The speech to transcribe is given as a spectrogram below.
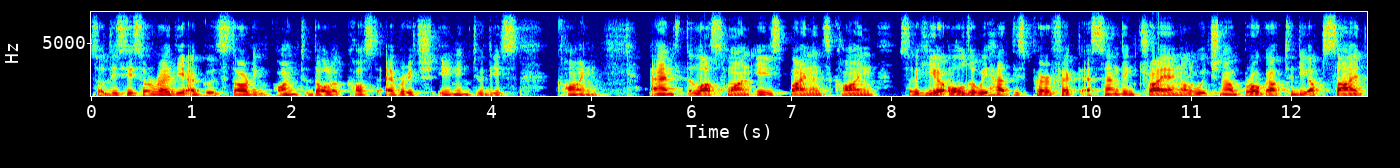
So this is already a good starting point to dollar cost average in into this coin. And the last one is Binance coin. So here also we had this perfect ascending triangle, which now broke out to the upside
